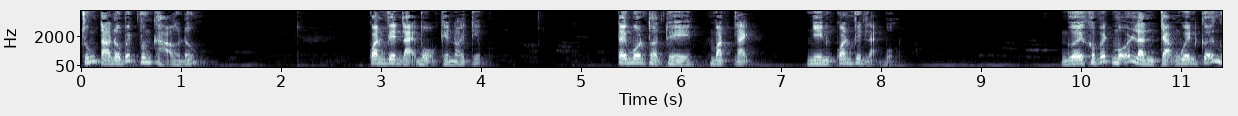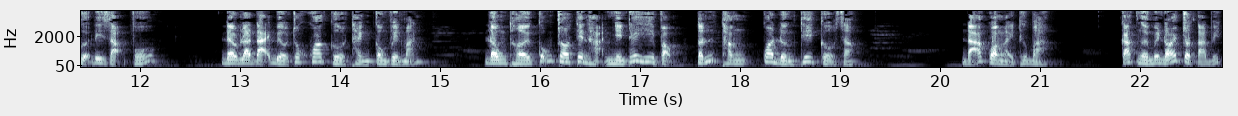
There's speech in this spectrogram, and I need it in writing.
Chúng ta đâu biết Vương Khả ở đâu Quan viên đại bộ kia nói tiếp. Tây môn thuận thủy mặt lạnh, Nhìn quan viên đại bộ. Người không biết mỗi lần trạng nguyên cưỡi ngựa đi dạo phố Đều là đại biểu cho khoa cử thành công viên mãn, Đồng thời cũng cho thiên hạ nhìn thấy hy vọng Tấn thăng qua đường thi cử sao? Đã qua ngày thứ ba, Các người mới nói cho ta biết,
